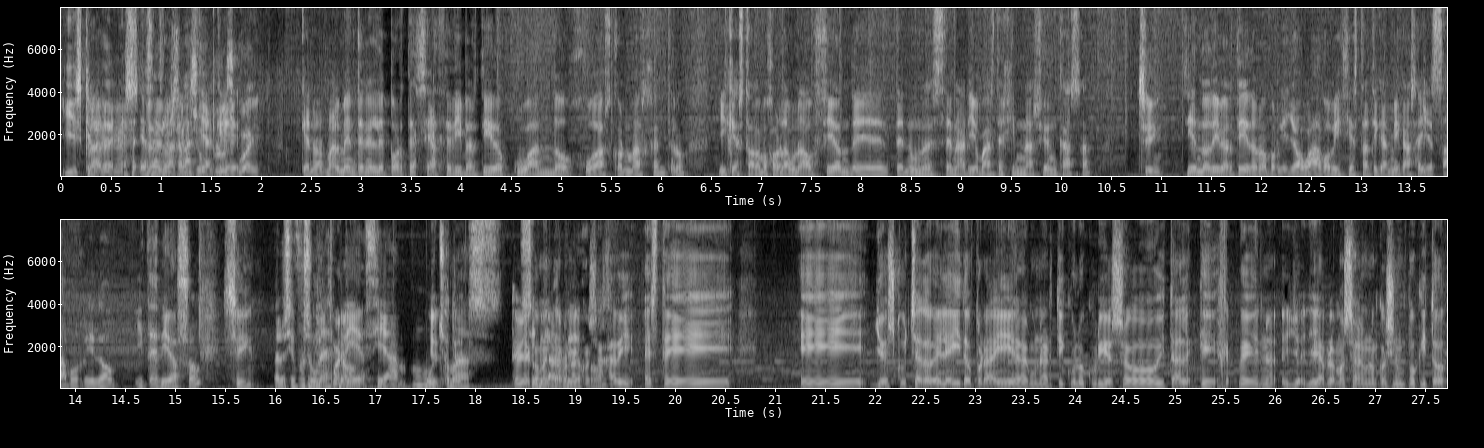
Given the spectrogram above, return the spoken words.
Y es que Claro, la, esa es la diversión es un gracia, plus que- guay. que normalmente en el deporte se hace divertido cuando juegas con más gente, ¿no? Y que esto a lo mejor da una opción de tener un escenario más de gimnasio en casa, Sí, siendo divertido, ¿no? Porque yo hago bici estática en mi casa y es aburrido y tedioso, sí. pero si fuese una Bueno, experiencia mucho te- más Te voy a comentar a un una cosa, Javi. Este. Eh, yo he escuchado, he leído por ahí algún artículo curioso y tal, que eh, no- yo- ya hablamos en alguna ocasión un poquito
